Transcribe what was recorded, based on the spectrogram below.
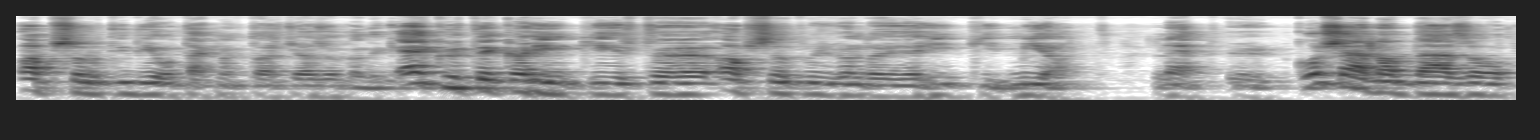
abszolút idiótáknak tartja azok, akik elküldték a hinkit, abszolút úgy gondolja, hogy a hinki miatt lett ő kosárlabdázó,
